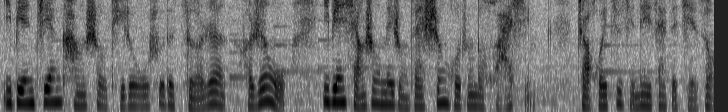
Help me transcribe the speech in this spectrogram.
一边肩扛手提着无数的责任和任务，一边享受那种在生活中的滑行，找回自己内在的节奏。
